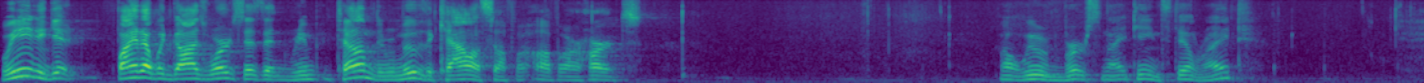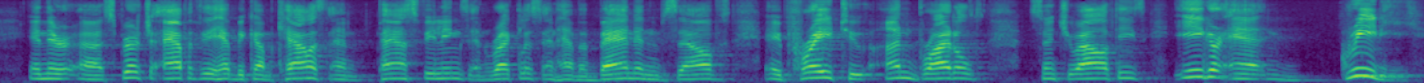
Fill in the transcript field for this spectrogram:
We need to get find out what God's Word says and re, tell them to remove the callous off of our hearts. Oh, we were verse 19 still, right? In their uh, spiritual apathy, they have become callous and past feelings and reckless and have abandoned themselves, a prey to unbridled sensualities, eager and greedy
